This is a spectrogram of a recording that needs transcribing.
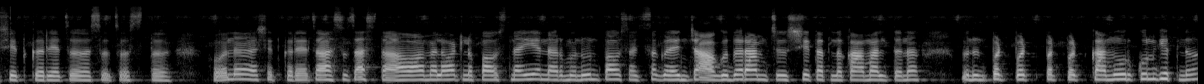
शेतकऱ्याचं असंच असतं. हो ना शेतकऱ्याचं असंच असतं. अहो आम्हाला वाटलं पाऊस नाही येणार म्हणून पावसाच्या सगळ्यांच्या अगोदर आमचं शेतातलं काम आलतं ना. म्हणून पटपट पटपट काम उरकून घेतलं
